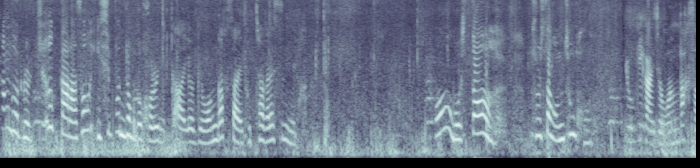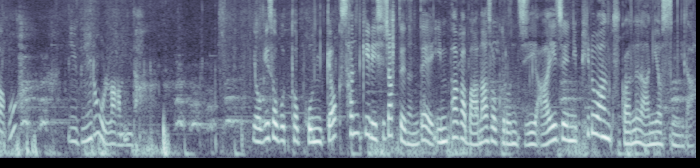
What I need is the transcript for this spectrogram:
상도를 쭉 따라서 20분 정도 걸으니까 여기 원각사에 도착을 했습니다. 와 멋있다. 불상 엄청 커. 여기가 이제 원각사고 이 위로 올라갑니다. 여기서부터 본격 산길이 시작되는데 인파가 많아서 그런지 아이젠이 필요한 구간은 아니었습니다.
